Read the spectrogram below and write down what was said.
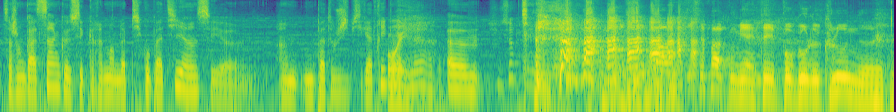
sachant qu'à 5, c'est carrément de la psychopathie, hein, c'est euh, un- une pathologie psychiatrique. Oui. Euh, Je suis sûre que Je sais pas, je sais pas combien était Pogo le clown euh, que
